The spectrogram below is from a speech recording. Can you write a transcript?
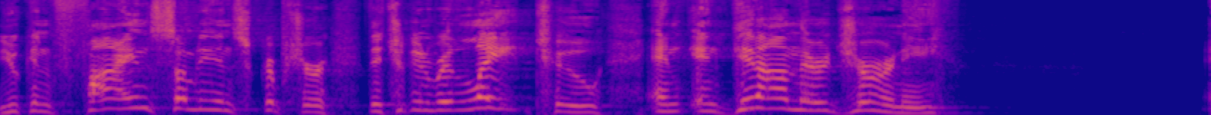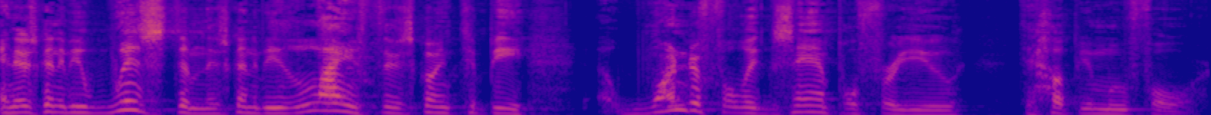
You can find somebody in Scripture that you can relate to and, and get on their journey. And there's going to be wisdom, there's going to be life, there's going to be a wonderful example for you to help you move forward.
